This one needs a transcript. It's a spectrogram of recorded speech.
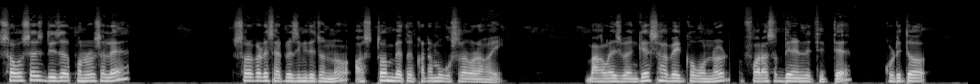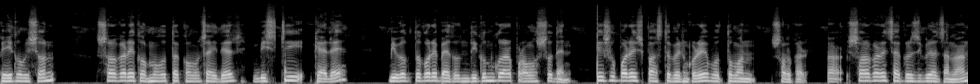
সর্বশেষ দু হাজার পনেরো সালে সরকারি চাকরিজীবীদের জন্য অষ্টম বেতন কাঠামো ঘোষণা করা হয়। বাংলাদেশ ব্যাংকের সাবেক গভর্নর ফরাসুদ্দিনের নেতৃত্বে গঠিত পে কমিশন সরকারি কর্মকর্তা কর্মচারীদের বিশটি ক্যাডে বিভক্ত করে বেতন দ্বিগুণ করার পরামর্শ দেন। এই সুপারিশ বাস্তবায়ন করে বর্তমান সরকার। সরকারি চাকরিজীবীরা জানান,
